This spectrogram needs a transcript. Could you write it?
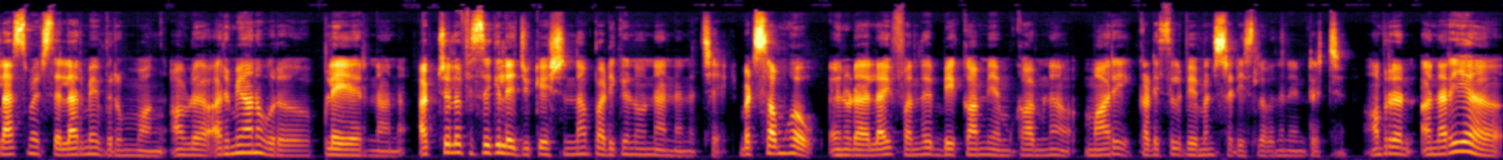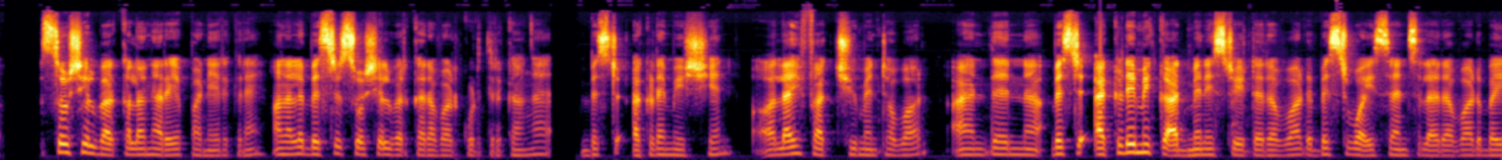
கிளாஸ்மேட்ஸ் எல்லாருமே விரும்புவாங்க. அவ்வளோ அருமையான ஒரு பிளேயர் நான். ஆக்சுவலாக ஃபிசிக்கல் எஜுகேஷன் தான் படிக்கணும்னு நான் நினச்சேன். பட் சம்ஹவ் என்னோட லைஃப் வந்து பிகாம் எம்காம்னு மாறி கடைசியில் விமன் ஸ்டடீஸில் வந்து நின்றுச்சு. அப்புறம் நிறைய சோஷியல் ஒர்க்கெல்லாம் நிறைய பண்ணியிருக்கிறேன். அதனால் பெஸ்ட் சோஷியல் ஒர்க்கர் அவார்டு கொடுத்துருக்காங்க. Best academician life achievement award and then best academic administrator award best vice chancellor award by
